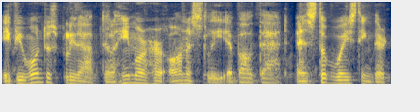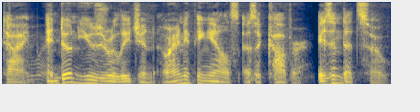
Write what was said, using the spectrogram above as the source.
if you want to split up, tell him or her honestly about that and stop wasting their time and don't use religion or anything else as a cover. Isn't that so?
